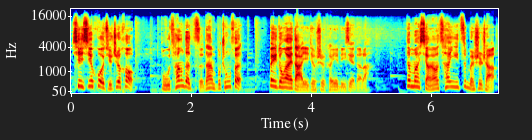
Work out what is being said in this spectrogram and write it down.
信息获取之后补仓的子弹不充分，被动挨打也就是可以理解的了。那么，想要参与资本市场，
